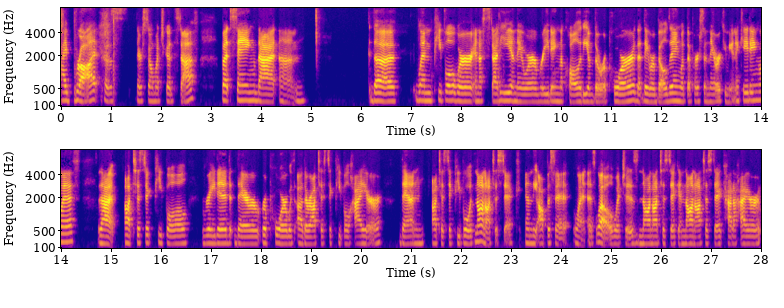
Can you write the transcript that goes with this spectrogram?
I brought because there's so much good stuff, but saying that um, the when people were in a study and they were rating the quality of the rapport that they were building with the person they were communicating with, that autistic people rated their rapport with other autistic people higher than autistic people with non autistic. And the opposite went as well, which is non autistic and non autistic had a higher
